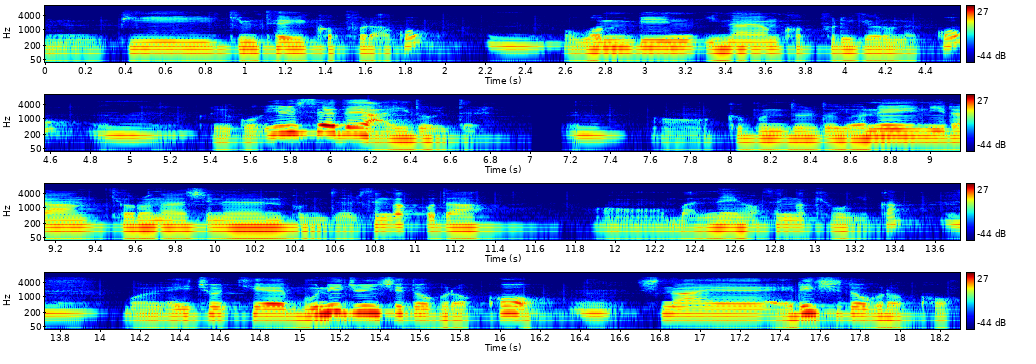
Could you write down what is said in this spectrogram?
음, 비 김태희 커플하고, 음, 원빈 이나영 커플이 결혼했고, 음, 그리고 1세대 아이돌들, 음, 어, 그분들도 연예인이랑 결혼하시는 분들 생각보다 어, 많네요. 생각해 보니까 음, 뭐 H.O.T의 문희준 씨도 그렇고 음, 신화의 에릭 씨도 그렇고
